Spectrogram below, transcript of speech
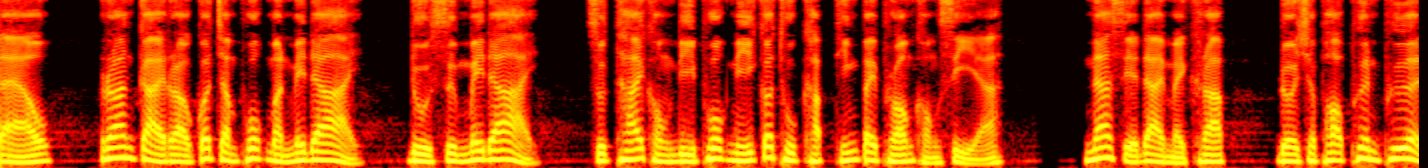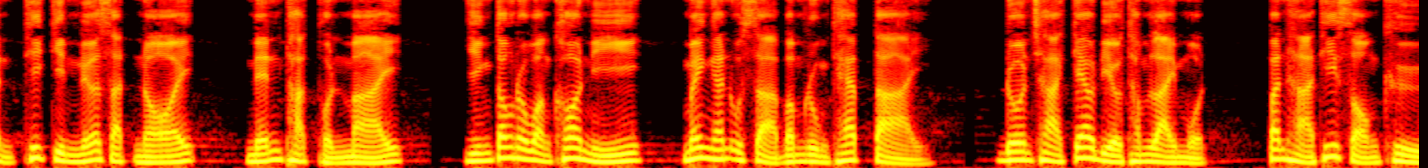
แล้ว ร่างกายเราก็จำพวกมันไม่ได้ ดูดซึมไม่ได้ สุดท้ายของดีพวกนี้ก็ถูกขับทิ้งไปพร้อมของเสีย น่าเสียดายไหมครับ โดยเฉพาะเพื่อนๆ ที่กินเนื้อสัตว์น้อย เน้นผักผลไม้หญิงต้องระวังข้อนี้ ไม่งั้นอุตส่าห์บำรุงแทบตาย โดนชาแก้วเดียวทำลายหมด ปัญหาที่สองคือ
